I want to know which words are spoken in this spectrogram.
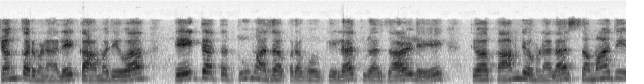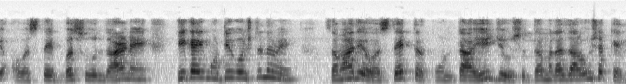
शंकर म्हणाले कामदेवा एकदा तर तू माझा प्रभाव केला तुला जाळले. तेव्हा कामदेव म्हणाला समाधी अवस्थेत बसून जाळणे ही काही मोठी गोष्ट नव्हे. समाधी अवस्थेत तर कोणताही जीव सुद्धा मला जाळू शकेल.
